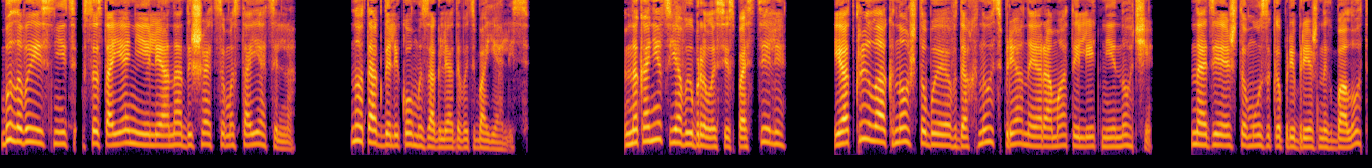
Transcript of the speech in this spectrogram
было выяснить, в состоянии ли она дышать самостоятельно, но так далеко мы заглядывать боялись. Наконец я выбралась из постели и открыла окно, чтобы вдохнуть пряные ароматы летней ночи, надеясь, что музыка прибрежных болот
